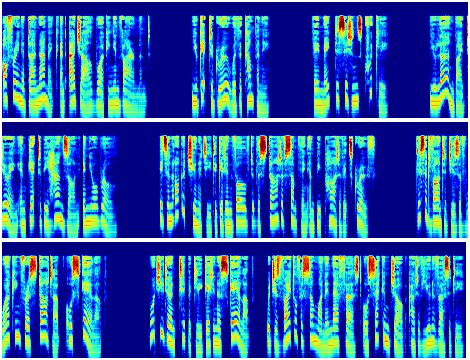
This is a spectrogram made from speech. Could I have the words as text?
offering a dynamic and agile working environment. You get to grow with the company. They make decisions quickly. You learn by doing and get to be hands on in your role. It's an opportunity to get involved at the start of something and be part of its growth. Disadvantages of working for a startup or scale up. What you don't typically get in a scale up, which is vital for someone in their first or second job out of university,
